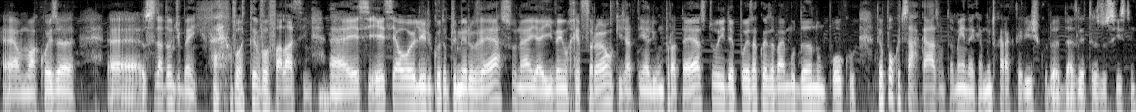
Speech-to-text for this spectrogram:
É uma coisa. É, o cidadão de bem, vou, vou falar assim. É, esse, esse é o lírico do primeiro verso, né? E aí vem o refrão, que já tem ali um protesto, e depois a coisa vai mudando um pouco. Tem um pouco de sarcasmo também, né? Que é muito característico do, das letras do System.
